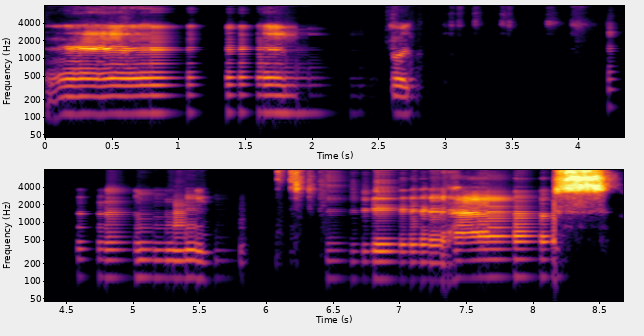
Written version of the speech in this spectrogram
Euh, house.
